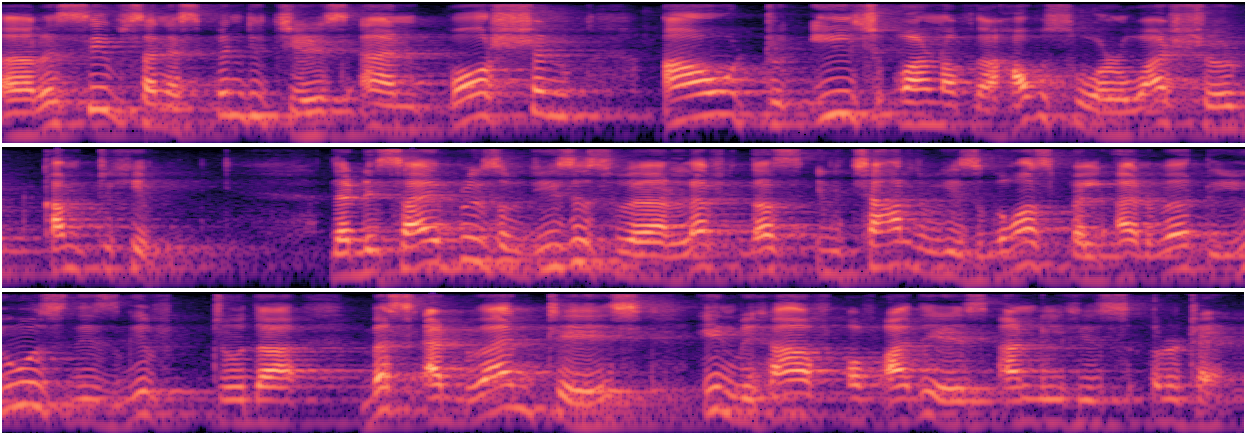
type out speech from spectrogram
uh, receipts and expenditures, and portion out to each one of the household what should come to him. The disciples of Jesus were left thus in charge of his gospel and were to use this gift to the best advantage in behalf of others until his return.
